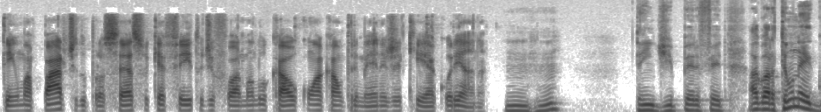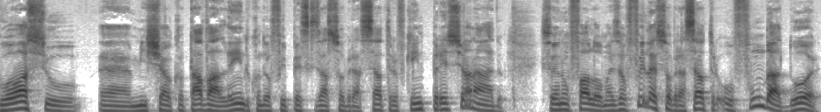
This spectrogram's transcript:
tem uma parte do processo que é feito de forma local com a country manager que é a coreana. Uhum. Entendi, perfeito. Agora, tem um negócio, é, Michel, que eu estava lendo quando eu fui pesquisar sobre a Celtra, eu fiquei impressionado. Você não falou, mas eu fui ler sobre a Celtra, o fundador,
